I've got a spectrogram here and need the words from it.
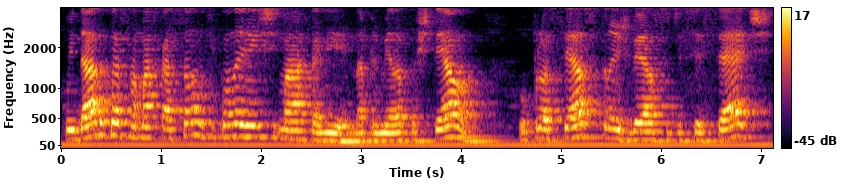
Cuidado com essa marcação, que quando a gente marca ali na primeira costela, o processo transverso de C7,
